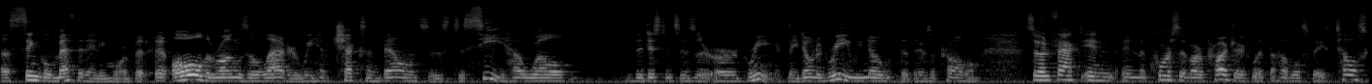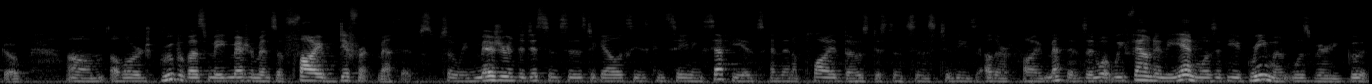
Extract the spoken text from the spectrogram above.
a single method anymore, but at all the rungs of the ladder, we have checks and balances to see how well the distances are, are, agreeing. If they don't agree, we know that there's a problem. So in fact, in, in the course of our project with the Hubble Space Telescope, um, a large group of us made measurements of five different methods. So we measured the distances to galaxies containing Cepheids and then applied those distances to these other five methods. And what we found in the end was that the agreement was very good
